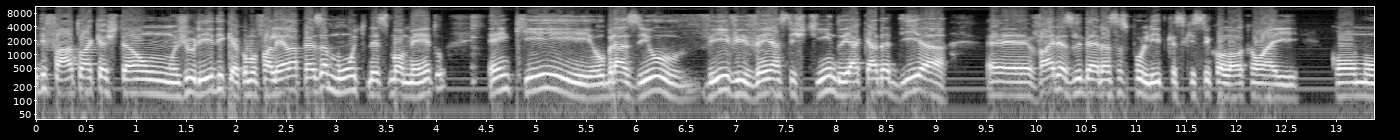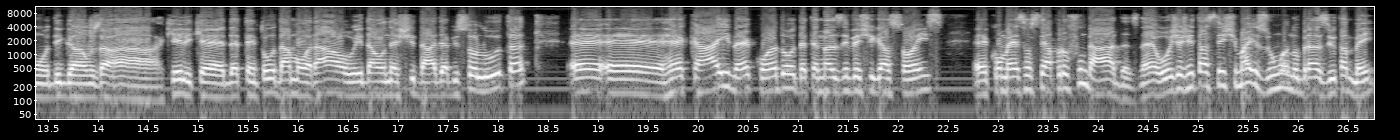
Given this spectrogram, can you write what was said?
de fato a questão jurídica, como eu falei, ela pesa muito nesse momento em que o Brasil vive vem assistindo e a cada dia é, várias lideranças políticas que se colocam aí como, digamos, a, aquele que é detentor da moral e da honestidade absoluta, é, é, recai né, quando determinadas investigações é, começam a ser aprofundadas. Né? Hoje a gente assiste mais uma no Brasil também,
